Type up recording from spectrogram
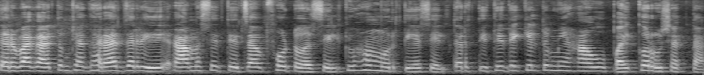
तर बघा तुमच्या घरात जरी रामसीतेचा फोटो असेल किंवा मूर्ती असेल तर तिथे देखील तुम्ही हा उपाय करू शकता.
